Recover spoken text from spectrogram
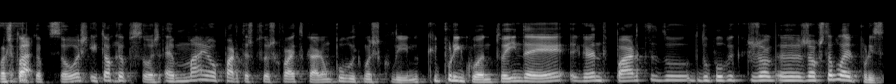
Mas Epá. toca pessoas e toca pessoas. A maior parte das pessoas que vai tocar é um público masculino que, por enquanto, ainda é a grande parte do, do público que joga eh, jogos de tabuleiro. Por isso,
